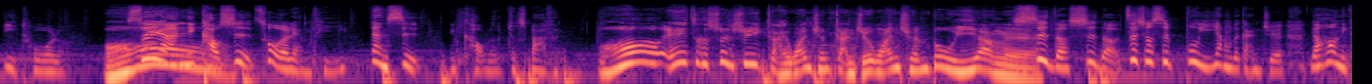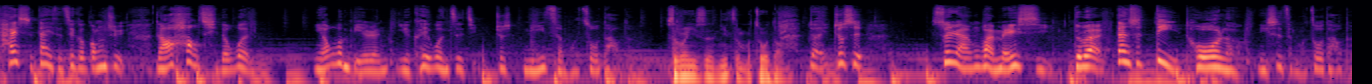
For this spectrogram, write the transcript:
地拖了。哦。虽然你考试错了两题，但是你考了九十八分。哦，哎，这个顺序一改，完全感觉完全不一样哎。是的，是的，这就是不一样的感觉。然后你开始带着这个工具，然后好奇的问，你要问别人，也可以问自己，就是你怎么做到的？什么意思？你怎么做到？对，就是虽然碗没洗，对不对？但是地拖了，你是怎么做到的？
